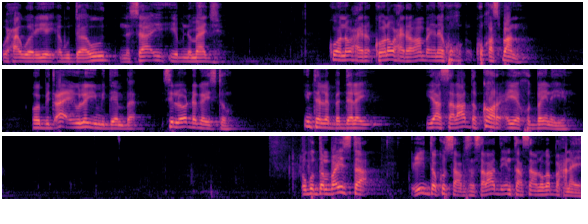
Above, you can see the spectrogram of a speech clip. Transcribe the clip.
waxaa wariyey abu daawuud nasaa-i iyo ibni maaji kuwana waxay kuwana waxay rabaanba inay ku qasbaan oo bidco ay ula yimideenba si loo dhagaysto inta la bedelay yaa salaada ka hor ayay khudbaynayeen. Ugu dambaysta ciidda ku saabsan salaaddii intaasaan uga baxnay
